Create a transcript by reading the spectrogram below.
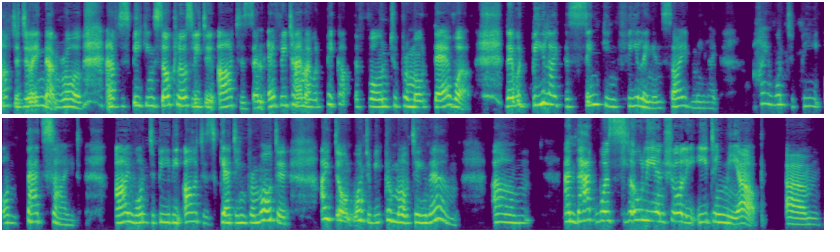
after doing that role and after speaking so closely to artists and every time i would pick up the phone to promote their work there would be like this sinking feeling inside me like i want to be on that side. I want to be the artist getting promoted. I don't want to be promoting them. Um, and that was slowly and surely eating me up. Um,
